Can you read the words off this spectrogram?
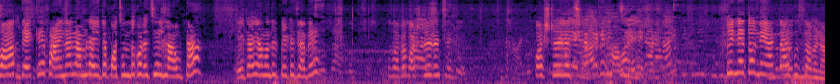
সব দেখে ফাইনাল আমরা এটা পছন্দ করেছি এই লাউটা। এটাই আমাদের পেটে যাবে। বাবা কষ্ট হয়ে গেছে। কষ্ট হয়ে গেছে। তুই নে তো নে আর তার খুঁজতে হবে না।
